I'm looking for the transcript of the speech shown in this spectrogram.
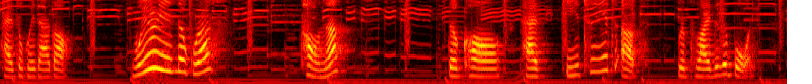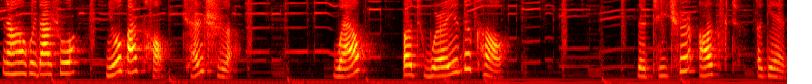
孩子回答道。Where is the grass? 草呢 ？The cow has eaten it up, replied the boy. 男孩回答说：“牛把草全吃了。” Well, but where is the cow? The teacher asked again.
